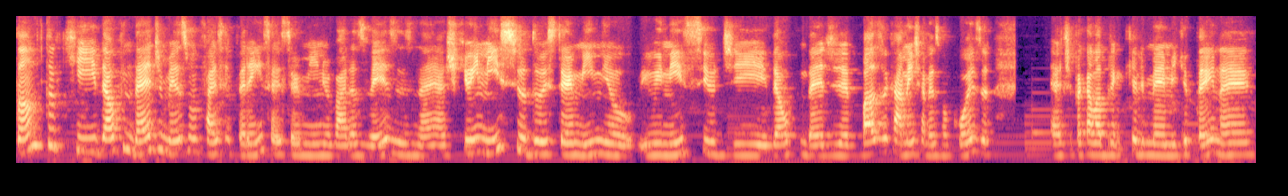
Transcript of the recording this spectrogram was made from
tanto que The Walking Dead mesmo faz referência a extermínio várias vezes, né? Acho que o início do extermínio e o início de The Walking Dead é basicamente a mesma coisa. É tipo aquela, aquele meme que tem, né?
